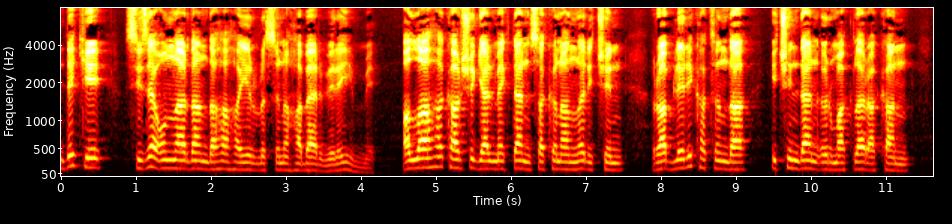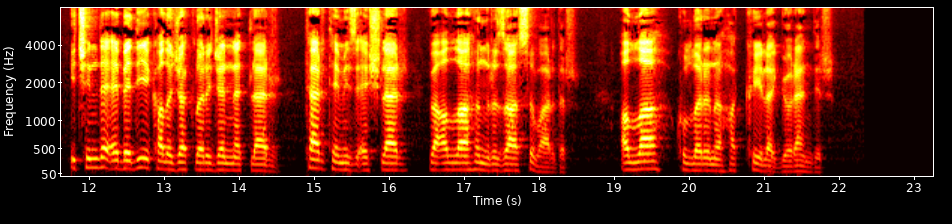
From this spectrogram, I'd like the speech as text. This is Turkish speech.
De ki size onlardan daha hayırlısını haber vereyim mi? Allah'a karşı gelmekten sakınanlar için Rableri katında içinden ırmaklar akan, içinde ebedi kalacakları cennetler, tertemiz eşler ve Allah'ın rızası vardır. Allah kullarını hakkıyla görendir.''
